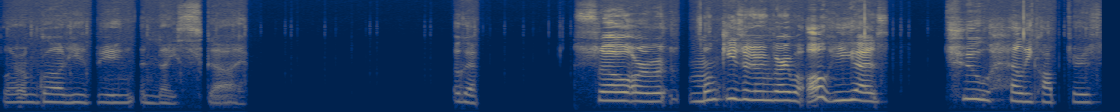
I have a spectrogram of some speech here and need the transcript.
But I'm glad he's being a nice guy. Okay. So our monkeys are doing very well. Oh, he has two helicopters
